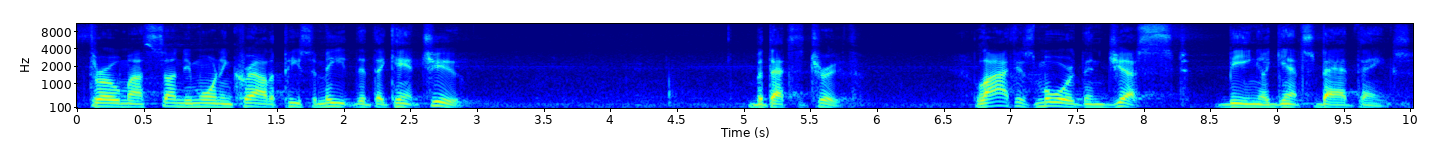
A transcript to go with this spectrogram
throw my Sunday morning crowd a piece of meat that they can't chew. But that's the truth. Life is more than just being against bad things.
